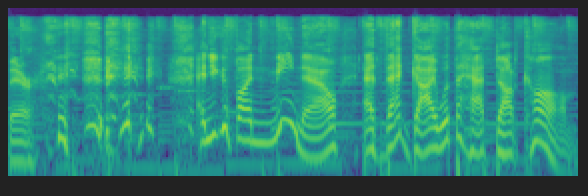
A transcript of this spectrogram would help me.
there. and you can find me now at thatguywiththehat.com.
